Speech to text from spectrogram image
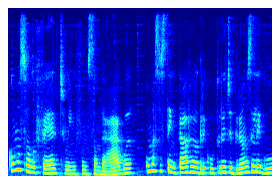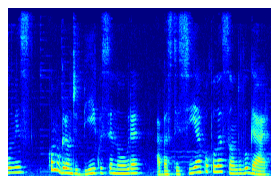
Com o solo fértil em função da água, uma sustentável agricultura de grãos e legumes, como grão de bico e cenoura, abastecia a população do lugar.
